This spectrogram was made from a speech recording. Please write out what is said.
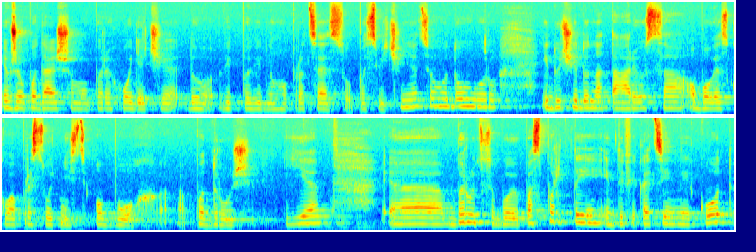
і вже в подальшому, переходячи до відповідного процесу посвідчення цього договору, ідучи до нотаріуса, обов'язкова присутність обох е, подружжя є. Е, Беруть з собою паспорти, ідентифікаційний код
